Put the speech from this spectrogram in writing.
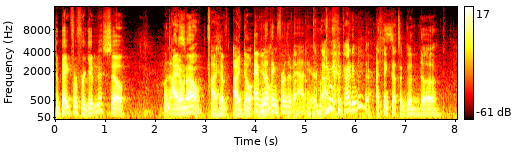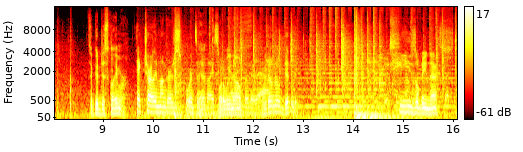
to beg for forgiveness. So Who knows? I don't know. I have. I don't. I have you know, nothing further to add here. I don't think I do either. I think that's a good. Uh, it's a good disclaimer. Take Charlie Munger's words of Yeah. advice. What do we know? Further to We don't know diddly. Cheese will be next.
